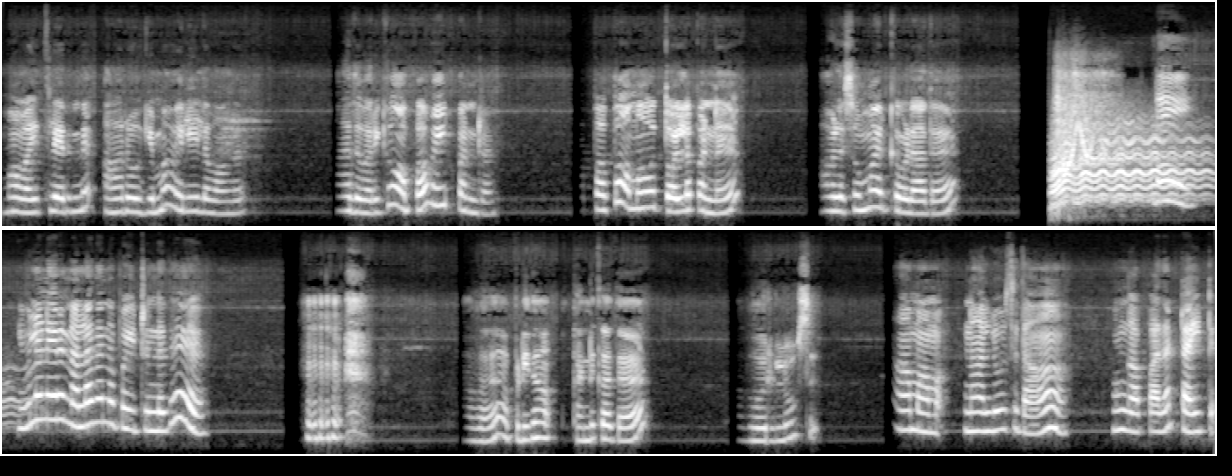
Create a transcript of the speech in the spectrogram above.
அம்மா வயிற்றுல இருந்து ஆரோக்கியமா வெளியில வாங்க. அது வரைக்கும் அப்பா வெயிட் பண்றேன். அப்பப்போ அம்மாவை தொல்லை பண்ணு. அவளை சும்மா இருக்க விடாத. டேய் இவ்வளோ நேரம் நல்லா தானே போயிட்டு இருந்தது அவ அப்படிதான் கண்டுக்காத. அவ ஒரு லூசு. ஆமாம் ஆமாம் நான் லூசு தான் உங்கள் அப்பா தான் டைட்டு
